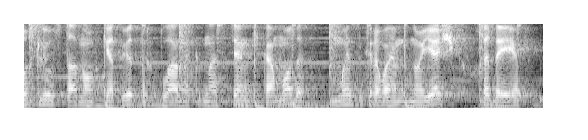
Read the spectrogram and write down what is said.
После установки ответных планок на стенке комода мы закрываем дно ящика в HDF.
